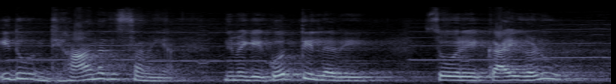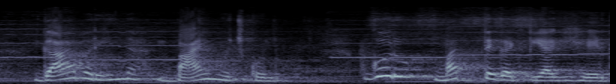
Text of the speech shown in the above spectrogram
ಇದು ಧ್ಯಾನದ ಸಮಯ. ನಿಮಗೆ ಗೊತ್ತಿಲ್ಲವೇ? ಸೋರೆಕಾಯಿಗಳು ಗಾಬರಿಯಿಂದ ಬಾಯಿ ಮುಚ್ಕೊಂಡು ಗುರು ಮತ್ತೆ ಗಟ್ಟಿಯಾಗಿ ಹೇಳ್ದ,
